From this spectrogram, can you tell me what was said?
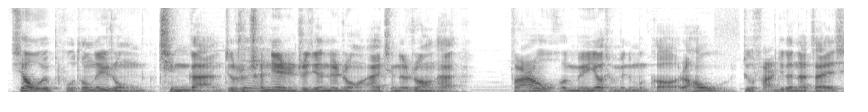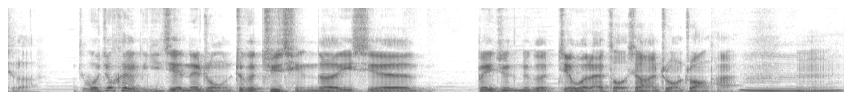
较为普通的一种情感，就是成年人之间那种爱情的状态。反而我会没要求没那么高，然后我就反正就跟他在一起了，我就可以理解那种这个剧情的一些悲剧那个结尾来走向的这种状态。嗯。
